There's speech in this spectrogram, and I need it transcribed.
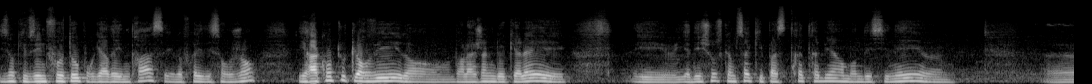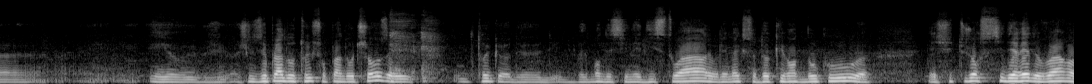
Disons qu'il faisait une photo pour garder une trace et il offrait les dessins aux gens. Ils racontent toute leur vie dans, la jungle de Calais et, il y a des choses comme ça qui passent très très bien en bande dessinée. Euh, euh, et euh, je, lisais plein d'autres trucs sur plein d'autres choses, et des trucs de, de, bande dessinée d'histoire, où les mecs se documentent beaucoup. et je suis toujours sidéré de voir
